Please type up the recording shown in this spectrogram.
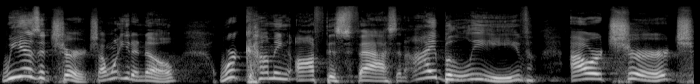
we as a church, I want you to know, we're coming off this fast, and I believe our church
